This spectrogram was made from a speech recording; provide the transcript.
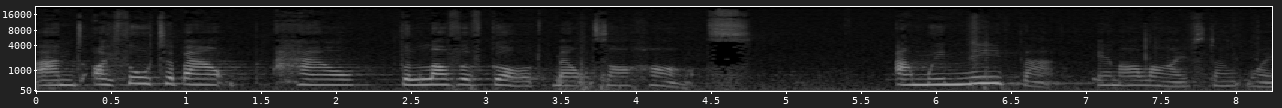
And I thought about how the love of God melts our hearts. And we need that in our lives, don't we?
